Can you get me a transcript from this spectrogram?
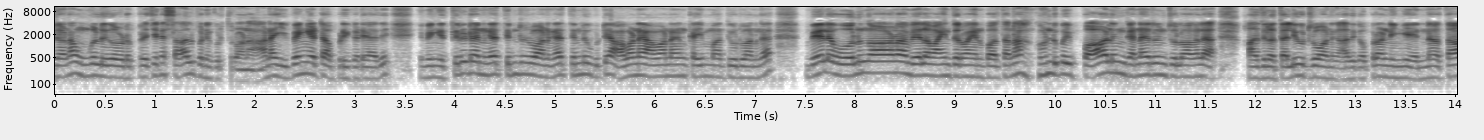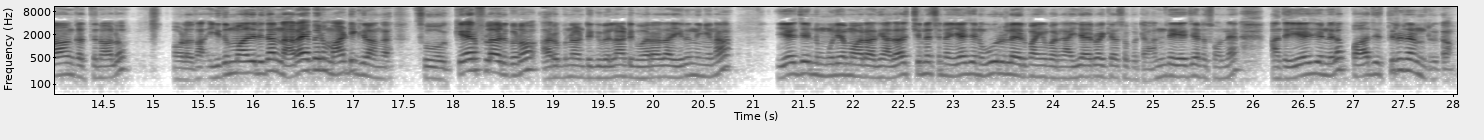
கொடுத்துட்டானா உங்களோட பிரச்சனையை சால்வ் பண்ணி கொடுத்துருவாங்க ஆனால் இவங்ககிட்ட அப்படி கிடையாது. இவங்க திருடனுங்க திண்டுருவானுங்க திண்டுபிட்டு அவனை அவனன்னு கை மாற்றி விடுவானுங்க. வேலை ஒழுங்கான வேலை வாங்கி தருவாங்கன்னு பார்த்தோன்னா கொண்டு போய் பாலும் கிணறுன்னு சொல்லுவாங்கள்ல அதில் தள்ளி விட்ருவானுங்க அதுக்கப்புறம் நீங்கள் என்ன தான் கற்றுனாலும் அவ்வளோதான் இது மாதிரி தான் நிறைய பேர் மாட்டிக்கிறாங்க. ஸோ கேர்ஃபுல்லாக இருக்கணும். அரபு நாட்டுக்கு வெளிநாட்டுக்கு வராதா இருந்தீங்கன்னா ஏஜென்ட் மூலியமாக வராதிங்க அதாவது சின்ன சின்ன ஏஜென்ட் ஊரில் இருப்பாங்க பாருங்க ஐயாயிரம் ரூபாய்க்கு ஆசைப்பட்டு. அந்த ஏஜென்ட்டை சொன்னேன். அந்த ஏஜென்ட்டில் பாதி திருடன் இருக்கான்.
